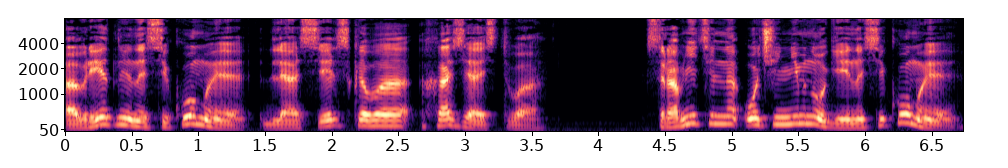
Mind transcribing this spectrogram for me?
Вредные насекомые для сельского хозяйства. Сравнительно очень немногие насекомые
